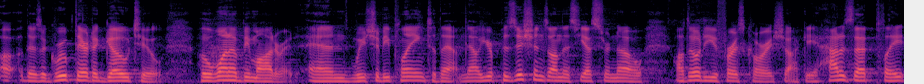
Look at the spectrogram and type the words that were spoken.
uh, there's a group there to go to, who want to be moderate, and we should be playing to them. Now, your positions on this, yes or no? I'll go to you first, Kori Schake. How does that play?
